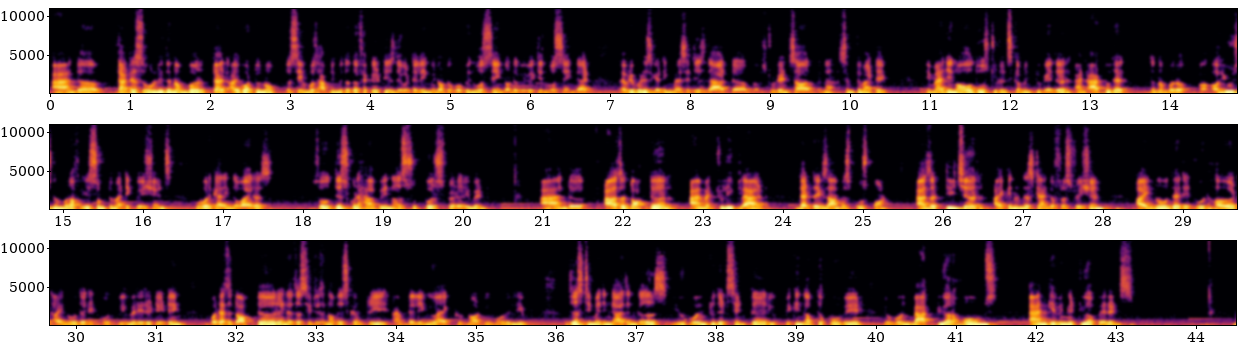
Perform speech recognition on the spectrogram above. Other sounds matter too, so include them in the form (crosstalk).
And uh, that is only the number that I got to know. The same was happening with other faculties. They were telling me, Dr. Gobind was saying, Dr. Vivek Jain was saying that everybody is getting messages that uh, students are you know, symptomatic. Imagine all those students coming together and add to that the number of a, a huge number of asymptomatic patients who were carrying the virus. So this could have been a super spreader event. And uh, as a doctor, I'm actually glad that the exam is postponed. As a teacher, I can understand the frustration. I know that it would hurt. I know that it would be very irritating. But as a doctor and as a citizen of this country, I'm telling you, I could not be more relieved. Just imagine, guys and girls, you going to that center, you picking up the COVID, you're going back to your homes and giving it to your parents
